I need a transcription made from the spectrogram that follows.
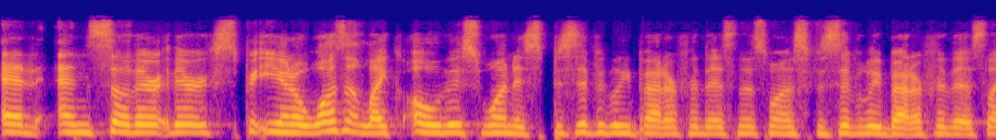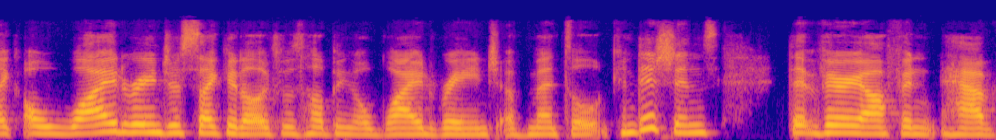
And and so they're they're you know it wasn't like oh this one is specifically better for this and this one is specifically better for this like a wide range of psychedelics was helping a wide range of mental conditions that very often have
